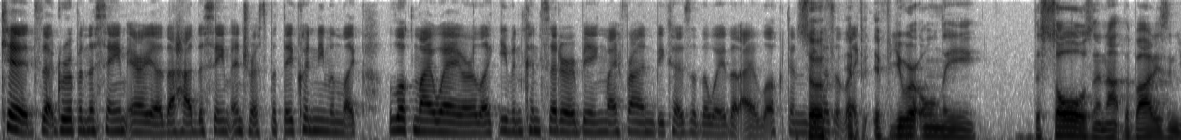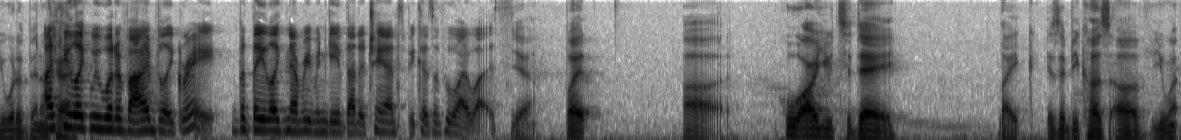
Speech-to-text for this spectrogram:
kids that grew up in the same area that had the same interests but they couldn't even like look my way or like even consider being my friend because of the way that I looked and so because if, of like if, if you were only the souls and not the bodies then you would have been okay I feel like we would have vibed like great but they like never even gave that a chance because of who I was. Yeah, but uh, who are you today? Like, is it because of you went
